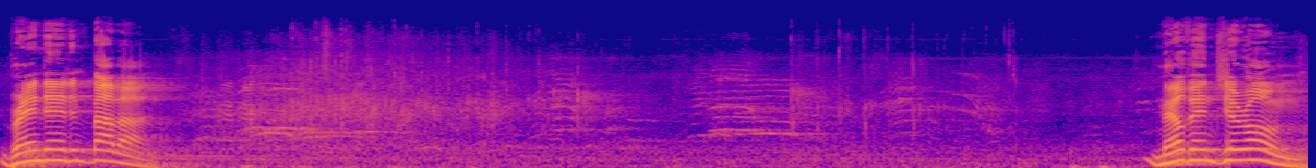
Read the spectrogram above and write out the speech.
Brandon Baba. Melvin Jerome.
